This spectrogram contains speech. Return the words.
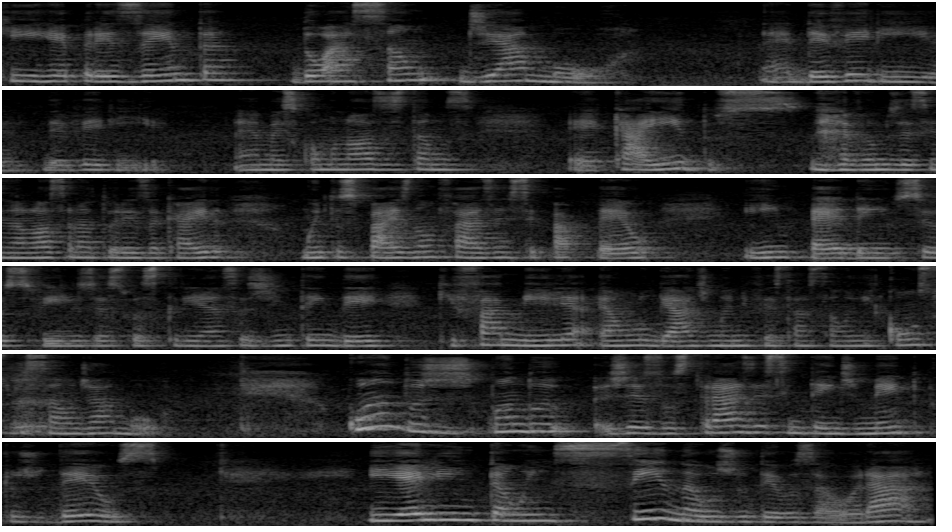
que representa doação de amor, né? Deveria, deveria né? mas como nós estamos é, caídos, né? vamos dizer assim, na nossa natureza caída, muitos pais não fazem esse papel e impedem os seus filhos e as suas crianças de entender que família é um lugar de manifestação e construção de amor. Quando, quando Jesus traz esse entendimento para os judeus, e ele então ensina os judeus a orar,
